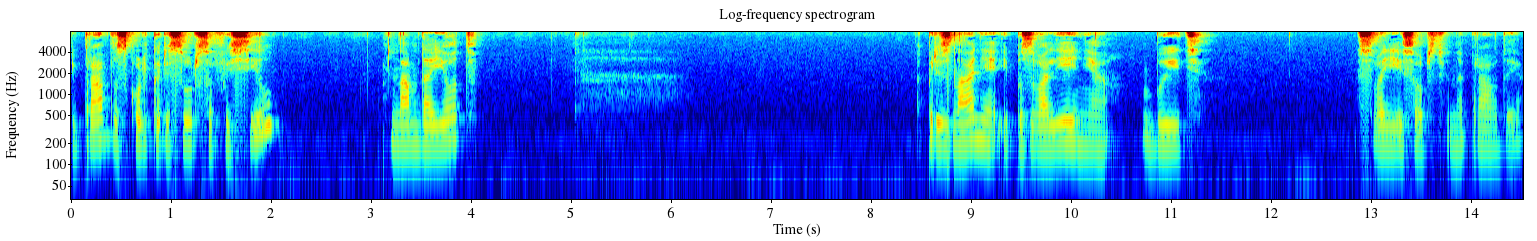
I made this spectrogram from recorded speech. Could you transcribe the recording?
И правда, сколько ресурсов и сил нам дает признание и позволение быть своей собственной правдой.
